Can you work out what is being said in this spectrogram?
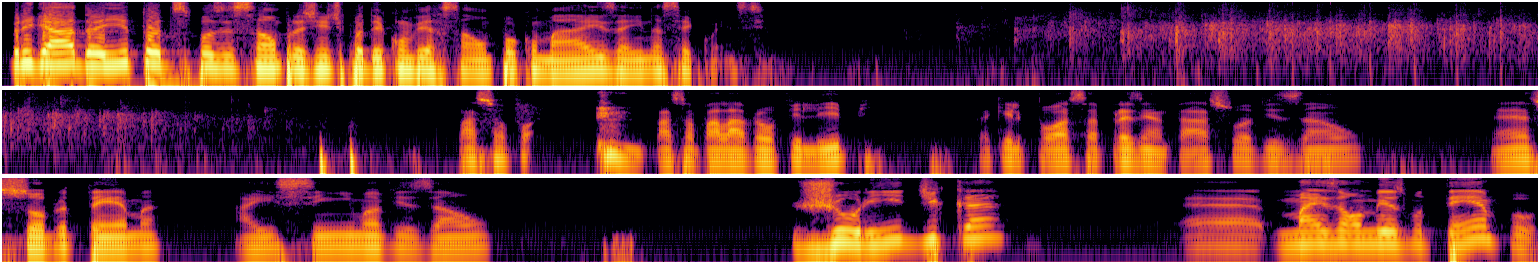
Obrigado aí, estou à disposição para a gente poder conversar um pouco mais aí na sequência. Passo a, passo a palavra ao Felipe, para que ele possa apresentar a sua visão né, sobre o tema. Aí sim, uma visão jurídica, é, mas ao mesmo tempo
